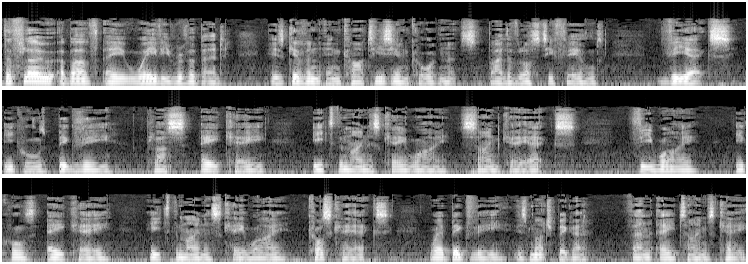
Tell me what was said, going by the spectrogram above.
The flow above a wavy riverbed is given in Cartesian coordinates by the velocity field Vx equals big V plus ak e to the minus ky sine kx, Vy equals ak e to the minus ky cos kx, where big V is much bigger than a times k.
